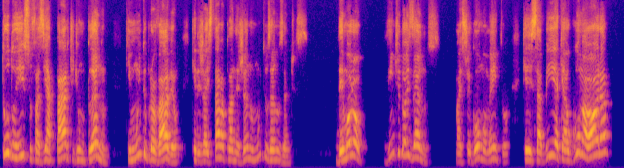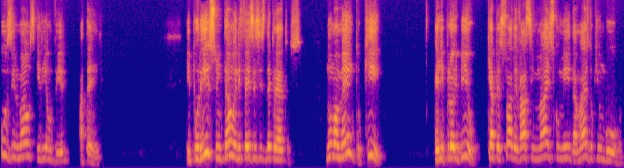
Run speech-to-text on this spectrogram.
Tudo isso fazia parte de um plano que muito provável que ele já estava planejando muitos anos antes. Demorou 22 anos, mas chegou o momento que ele sabia que alguma hora os irmãos iriam vir até ele. E por isso, então, ele fez esses decretos. No momento que ele proibiu que a pessoa levasse mais comida, mais do que um burro.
